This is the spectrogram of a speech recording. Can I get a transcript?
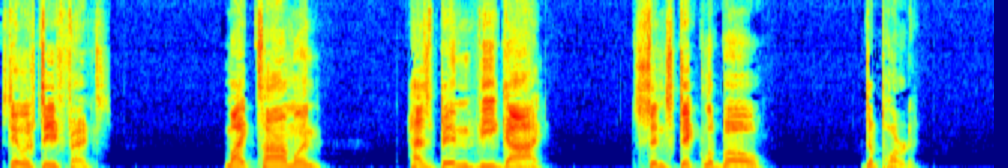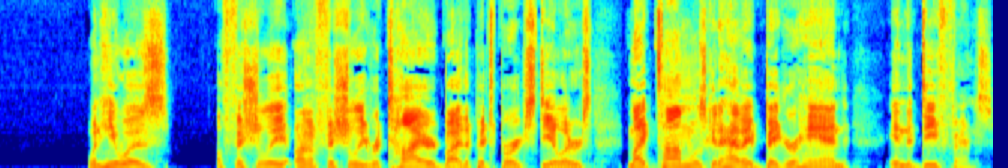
Steelers defense. Mike Tomlin has been the guy since Dick LeBeau departed. When he was officially, unofficially retired by the Pittsburgh Steelers, Mike Tomlin was going to have a bigger hand in the defense.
